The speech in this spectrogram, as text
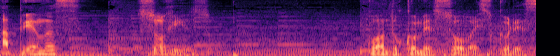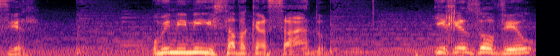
apenas sorriso. Quando começou a escurecer, o menininho estava cansado e resolveu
